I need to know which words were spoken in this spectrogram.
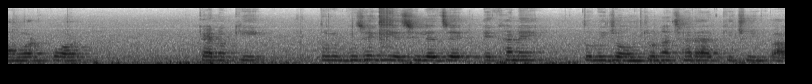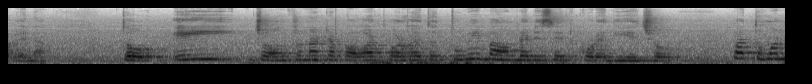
হওয়ার পর, কেন কি তুমি বুঝে গিয়েছিলে যে এখানে তুমি যন্ত্রণা ছাড়া আর কিছুই পাবে না। তো এই যন্ত্রণাটা পাওয়ার পর হয়তো তুমি বাউন্ডারি সেট করে দিয়েছ বা তোমার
